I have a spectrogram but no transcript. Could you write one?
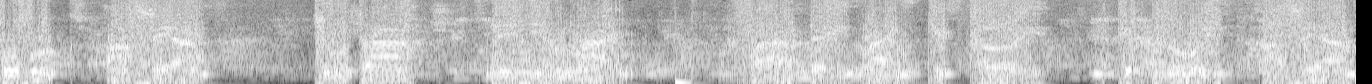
khu vực ASEAN. Chúng ta nên nhấn mạnh và đẩy mạnh kịp thời kết nối ASEAN,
